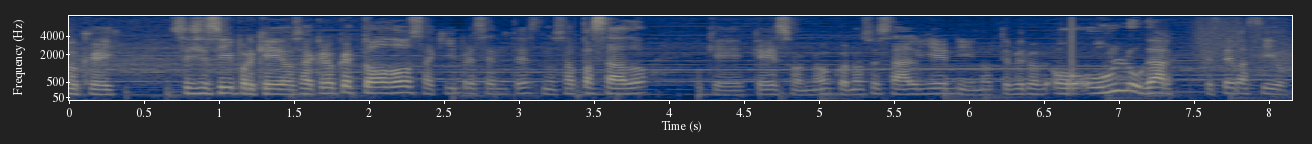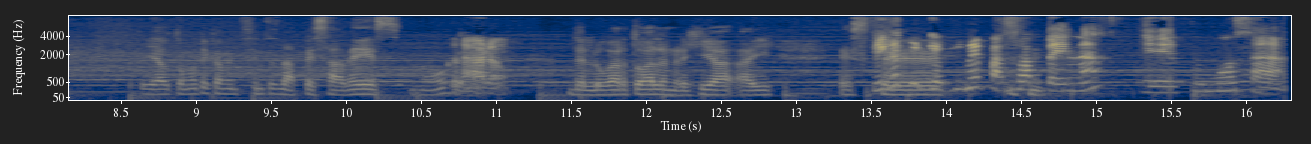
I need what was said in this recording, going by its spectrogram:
Ok, sí, sí, sí, porque o sea, creo que todos aquí presentes nos ha pasado que, que eso, ¿no? Conoces a alguien y no te veo, o, un lugar que esté vacío y automáticamente sientes la pesadez, ¿no? Claro. del lugar, toda la energía ahí. Este, Fíjate que sí me pasó apenas, eh, fuimos a,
